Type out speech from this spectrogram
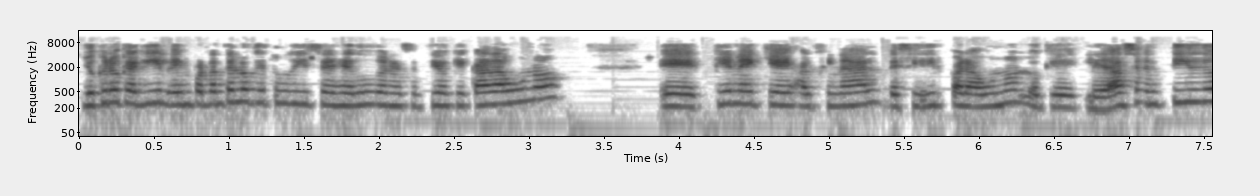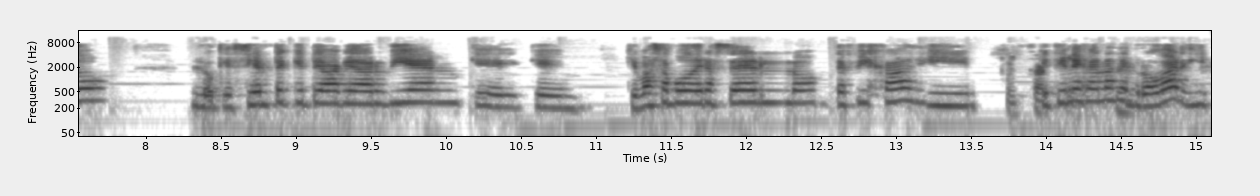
Yo creo que aquí lo importante es lo que tú dices Edu en el sentido que cada uno eh, tiene que al final decidir para uno lo que le da sentido lo que sientes que te va a quedar bien, que, que, vas a poder hacerlo, te fijas, y que tienes ganas de probar. Y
